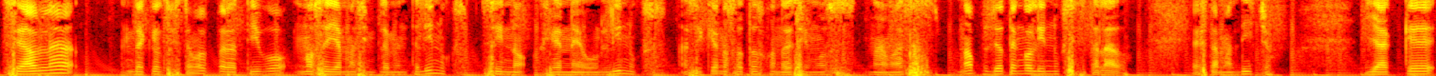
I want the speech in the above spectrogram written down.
Se habla de que el sistema operativo no se llama simplemente Linux, sino GNU Linux. Así que nosotros cuando decimos nada más no, pues yo tengo Linux instalado. Está mal dicho. Ya que,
